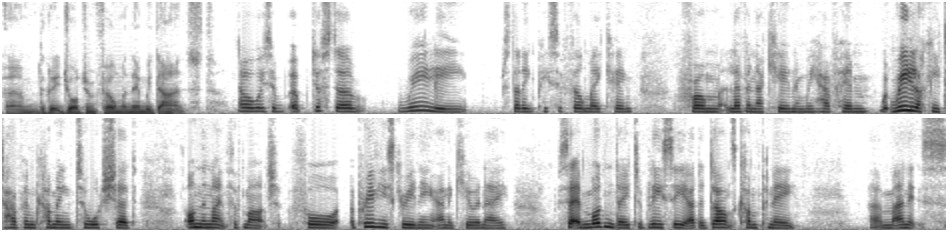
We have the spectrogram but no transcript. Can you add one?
um, the great Georgian film, and then we danced. Oh, it's a, a, just a really stunning piece of filmmaking from Levan Akin, and we have him. We're really lucky to have him coming to Watershed on the 9th of March for a preview screening and a Q&A set in modern day Tbilisi at a dance company, um, and it's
